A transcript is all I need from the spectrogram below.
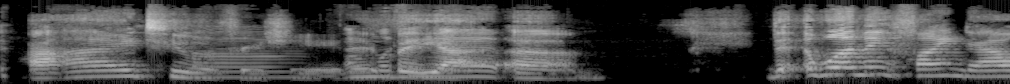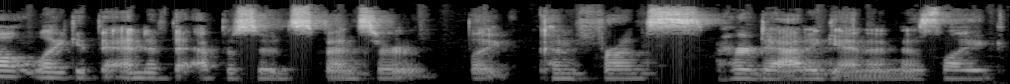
I too Um, appreciate I'm it. But yeah, at- um the, well, and they find out like at the end of the episode, Spencer like confronts her dad again and is like,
